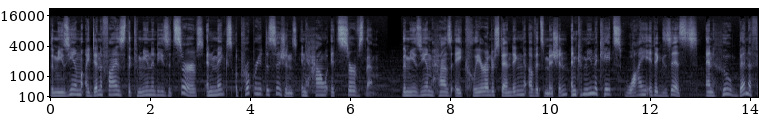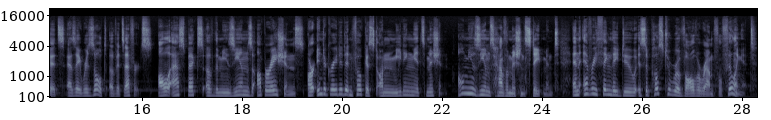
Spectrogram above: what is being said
The museum identifies the communities it serves and makes appropriate decisions in how it serves them. The museum has a clear understanding of its mission and communicates why it exists and who benefits as a result of its efforts. All aspects of the museum's operations are integrated and focused on meeting its mission. All museums have a mission statement, and everything they do is supposed to revolve around fulfilling it.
